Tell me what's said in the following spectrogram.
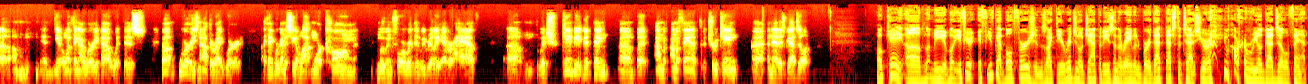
Um, and you know, one thing I worry about with this, well, worry is not the right word. I think we're going to see a lot more Kong moving forward than we really ever have, um, which can be a good thing. Um, but I'm a, I'm a fan of the true king, uh, and that is Godzilla. Okay, uh, let me. If you're if you've got both versions, like the original Japanese and the Raymond Burr, that that's the test. You're you are a real Godzilla fan.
